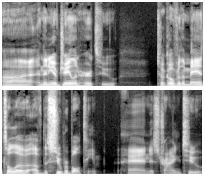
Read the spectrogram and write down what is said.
Uh, and then you have Jalen Hurts, who took over the mantle of, of the Super Bowl team and is trying to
